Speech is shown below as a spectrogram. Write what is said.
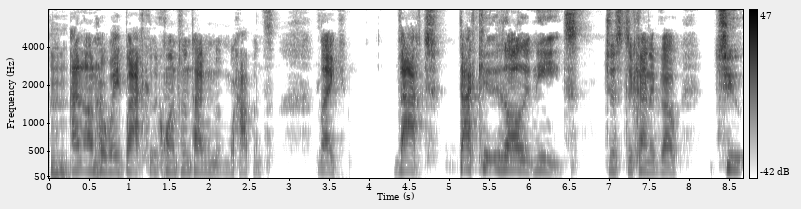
Hmm. And on her way back, the quantum entanglement happens. Like that. That is all it needs, just to kind of go to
